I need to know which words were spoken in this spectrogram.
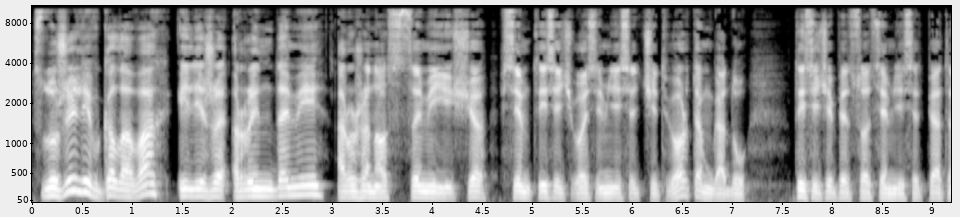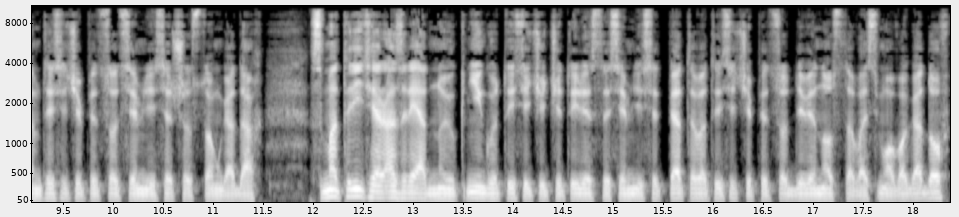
служили в головах или же рындами, оруженосцами еще в 7084 году, 1575-1576 годах. Смотрите разрядную книгу 1475-1598 годов.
